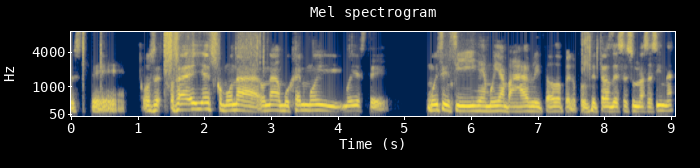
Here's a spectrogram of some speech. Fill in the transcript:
este o sea, ella es como una, una mujer muy, muy, este, muy sencilla, muy amable y todo, pero pues detrás de eso es una asesina.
